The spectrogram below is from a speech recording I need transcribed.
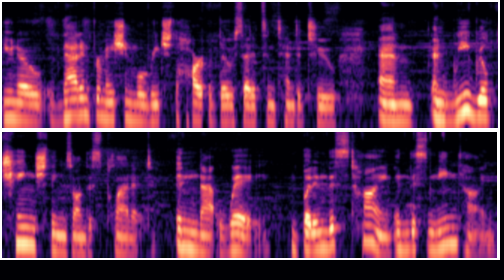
you know, that information will reach the heart of those that it's intended to, and and we will change things on this planet in that way. But in this time, in this meantime,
